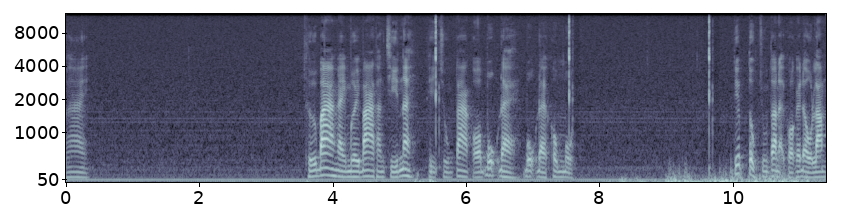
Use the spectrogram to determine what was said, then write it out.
hai. Thứ ba ngày 13 tháng 9 này, thì chúng ta có bộ đề bộ đề 01 tiếp tục chúng ta lại có cái đầu 5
